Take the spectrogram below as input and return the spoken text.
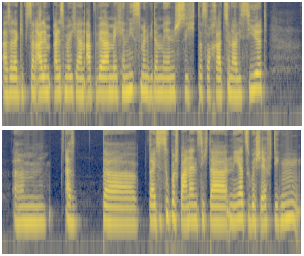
Also da gibt es dann alle, alles Mögliche an Abwehrmechanismen, wie der Mensch sich das auch rationalisiert. Ähm, also da, da ist es super spannend, sich da näher zu beschäftigen,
